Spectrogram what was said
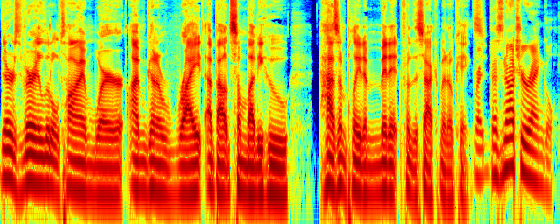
there's very little time where I'm gonna write about somebody who hasn't played a minute for the Sacramento Kings. Right. That's not your angle.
